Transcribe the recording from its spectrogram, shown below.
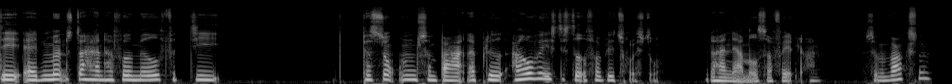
Det er et mønster, han har fået med, fordi personen som barn er blevet afvist i stedet for at blive trøstet, når han nærmede sig forældrene. Som voksen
